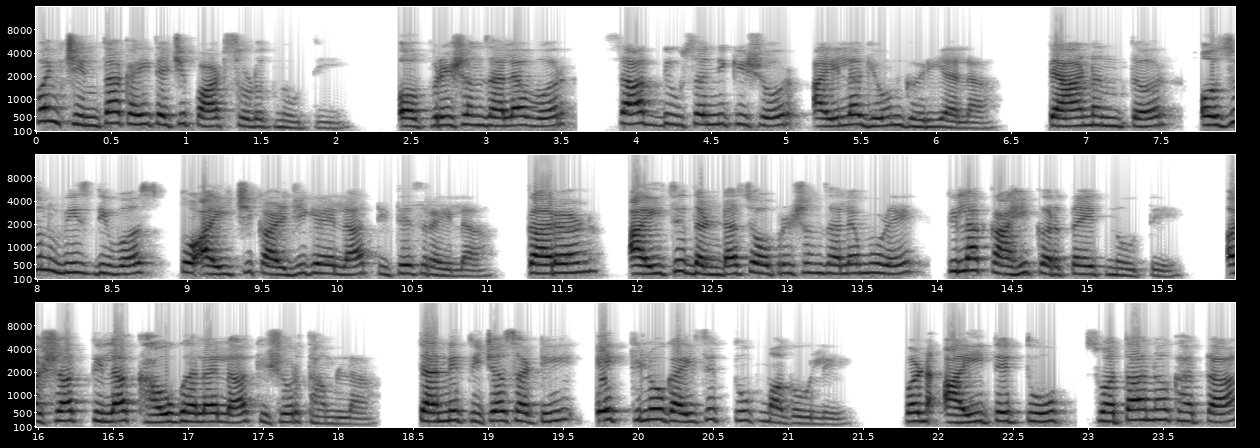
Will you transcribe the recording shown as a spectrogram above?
पण चिंता काही त्याची पाठ सोडत नव्हती. ऑपरेशन झाल्यावर सात दिवसांनी किशोर आईला घेऊन घरी आला. त्यानंतर अजून वीस दिवस तो आईची काळजी घ्यायला तिथेच राहिला. कारण आईचे दंडाचे ऑपरेशन झाल्यामुळे तिला काही करता येत नव्हते. अशात तिला खाऊ घालायला किशोर थांबला. त्याने तिच्यासाठी एक किलो गाईचे तूप मागवले. पण आई ते तूप स्वतः न खाता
